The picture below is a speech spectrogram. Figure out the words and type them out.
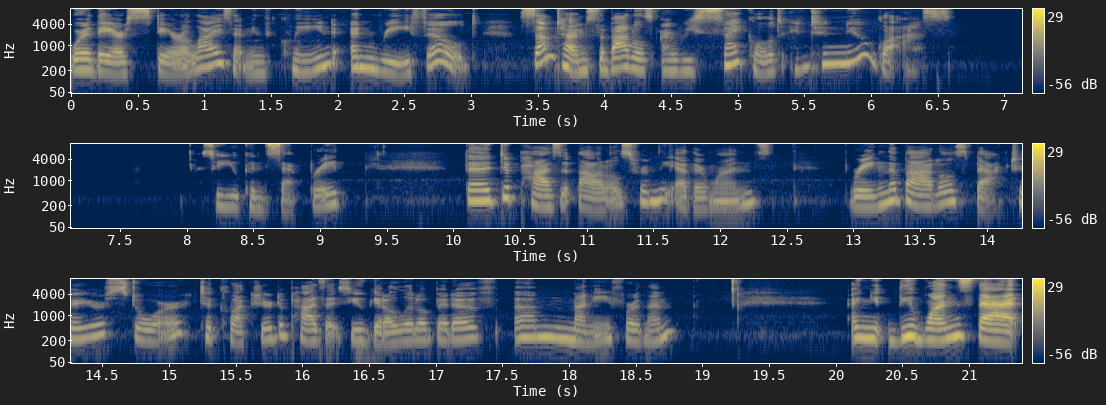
where they are sterilized, that means cleaned, and refilled. Sometimes the bottles are recycled into new glass. So you can separate the deposit bottles from the other ones. Bring the bottles back to your store to collect your deposits. You get a little bit of um, money for them. And the ones that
